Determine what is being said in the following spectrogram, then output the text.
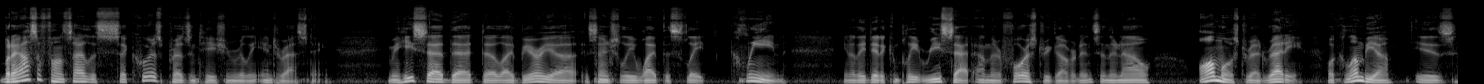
But I also found Silas Siakor's presentation really interesting. I mean, he said that uh, Liberia essentially wiped the slate clean. You know, they did a complete reset on their forestry governance, and they're now almost REDD ready. Well, Colombia is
